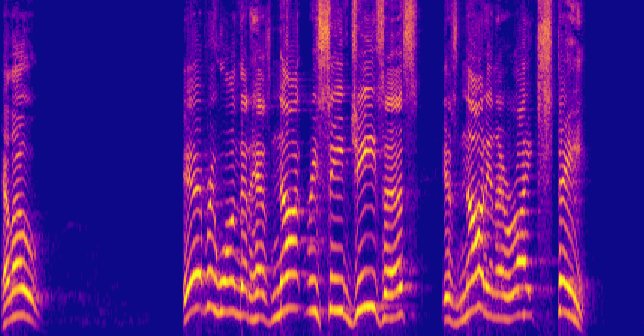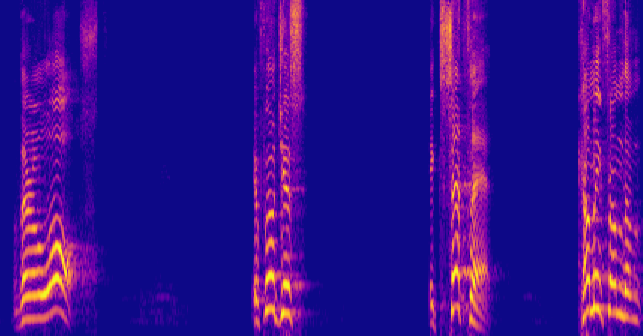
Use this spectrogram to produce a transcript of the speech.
Hello. Everyone that has not received Jesus is not in a right state. They're lost. If we'll just accept that, coming from the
